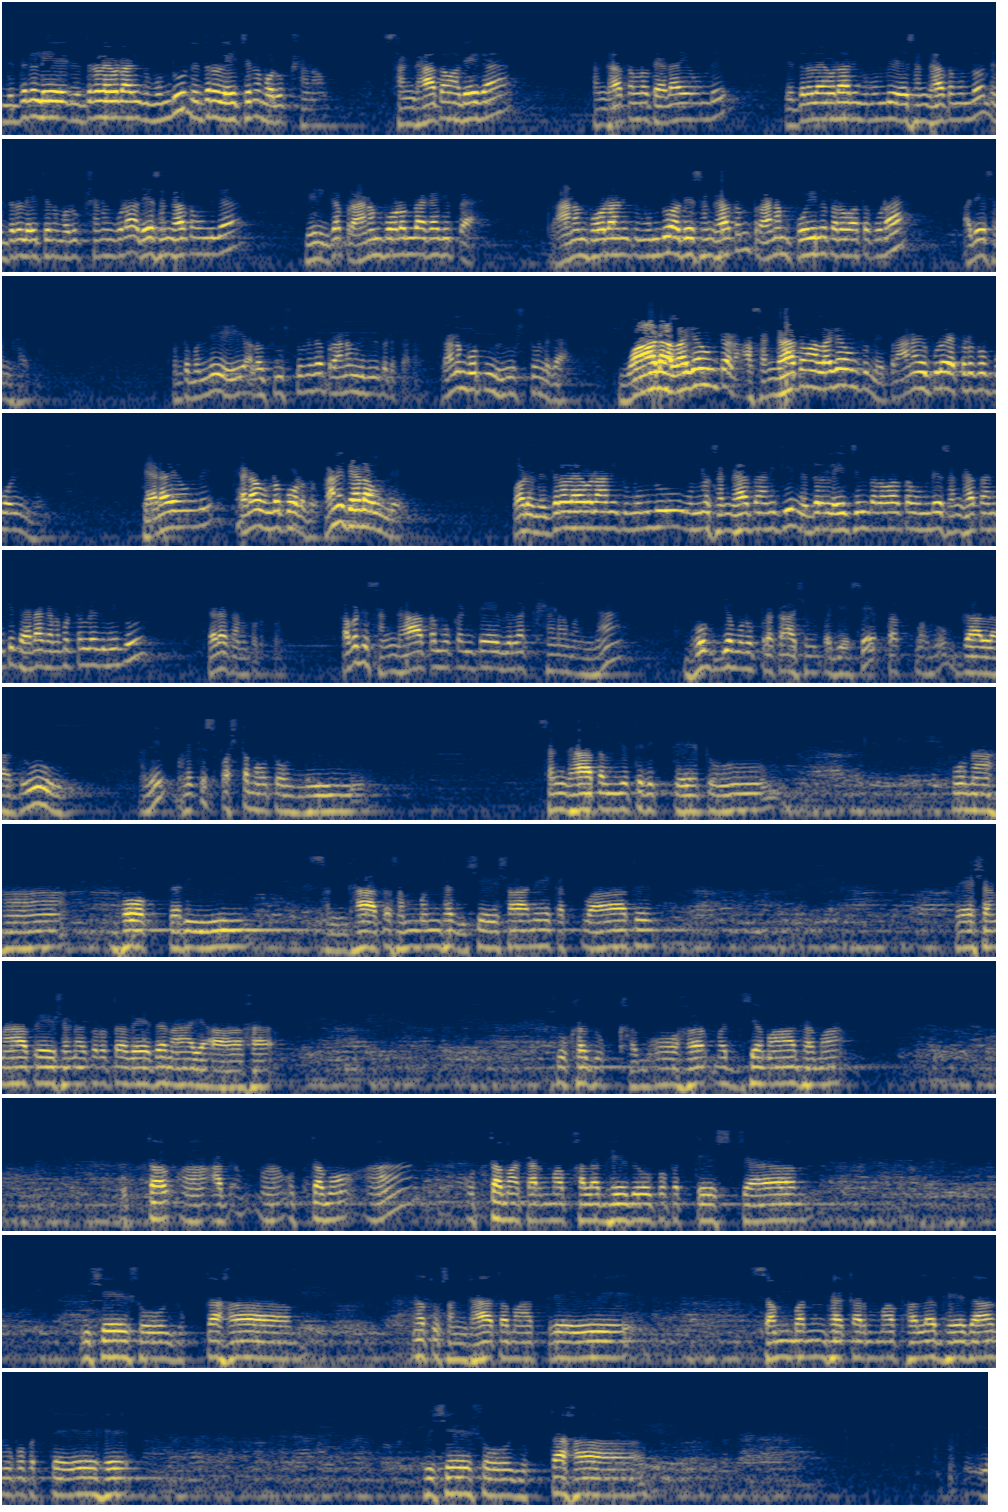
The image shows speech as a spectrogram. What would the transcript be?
నిద్ర లే నిద్ర లేవడానికి ముందు నిద్ర లేచిన మరుక్షణం. సంఘాతం అదేగా? సంఘాతంలో తేడా ఏముంది? నిద్ర లేవడానికి ముందు ఏ సంఘాతం ఉందో నిద్ర లేచిన మరుక్షణం కూడా అదే సంఘాతం ఉందిగా? నేను ఇంకా ప్రాణం పోవడం దాకా చెప్పా. ప్రాణం పోవడానికి ముందు అదే సంఘాతం ప్రాణం పోయిన తర్వాత కూడా అదే సంఘాతం. కొంతమంది అలా చూస్తుండగా ప్రాణం వదిలిపెడతారు ప్రాణం పోతుంది చూస్తుండగా. వాడు అలాగే ఉంటాడు. ఆ సంఘాతం అలాగే ఉంటుంది. ప్రాణం ఎప్పుడో ఎక్కడికో పోయింది. తేడా ఏముంది? తేడా ఉండకూడదు. కానీ తేడా ఉంది. వాడు నిద్ర లేవడానికి ముందు ఉన్న సంఘాతానికి నిద్ర లేచిన తర్వాత ఉండే సంఘాతానికి తేడా కనపట్టలేదు మీకు? తేడా కనపడుతుంది. కాబట్టి సంఘాతము కంటే విలక్షణమైన భోగ్యమును ప్రకాశింపజేసే తత్వము గలదు అని మనకి స్పష్టమవుతోంది. సంఘాతం వ్యతిరిక్తేతు పునః భోక్తరి సంఘాత సంబంధ విశేషానేకత్వాత్ పేషణాపేషణకృత వేదనాయా సుఖదుఃఖమోహ మధ్యమాధమ ఉత్త అద- ఉత్తమో ఉత్తమ కర్మ ఫలభేదోపపత్తేశ్చ విశేషో యుక్త. నతు సంఘాతమాత్రే. సంబంధకర్మ ఫలభేదానుపపత్తే విశేషోయుక్త.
